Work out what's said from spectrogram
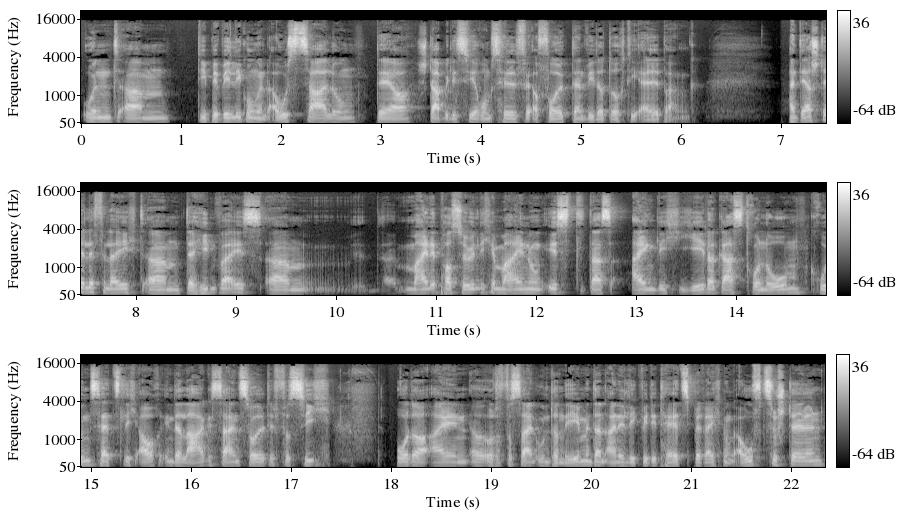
Und ähm, die Bewilligung und Auszahlung der Stabilisierungshilfe erfolgt dann wieder durch die L-Bank. An der Stelle vielleicht ähm, der Hinweis, ähm, meine persönliche Meinung ist, dass eigentlich jeder Gastronom grundsätzlich auch in der Lage sein sollte, für sich oder ein oder für sein Unternehmen dann eine Liquiditätsberechnung aufzustellen.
